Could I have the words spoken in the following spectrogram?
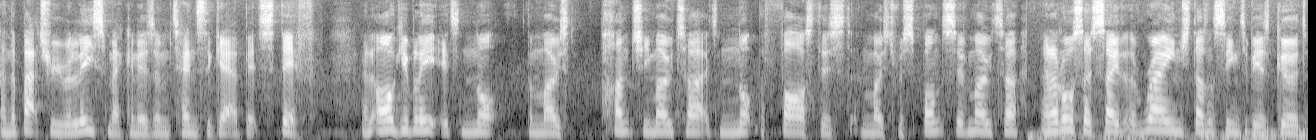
and the battery release mechanism tends to get a bit stiff. And arguably it's not the most punchy motor it's not the fastest and most responsive motor and I'd also say that the range doesn't seem to be as good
